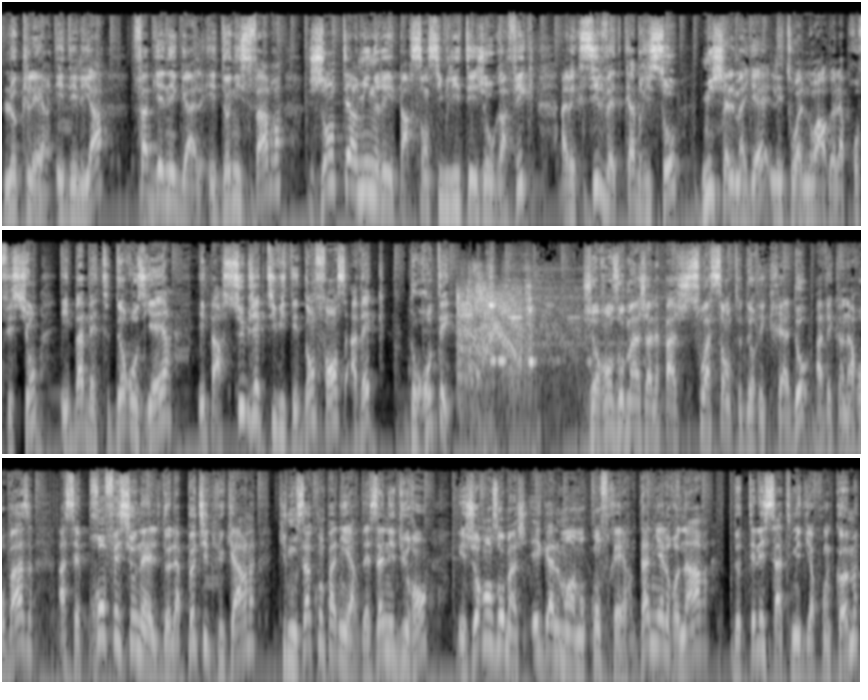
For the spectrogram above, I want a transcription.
Leclerc et Delia, Fabienne Egal et Denise Fabre, j'en terminerai par sensibilité géographique avec Sylvette Cabrisseau, Michel Maillet, l'étoile noire de la profession, et Babette de Rosière, et par subjectivité d'enfance avec Dorothée. Je rends hommage à la page 60 de Récréado avec un arrobase à ces professionnels de la petite lucarne qui nous accompagnèrent des années durant et je rends hommage également à mon confrère Daniel Renard de télésatmedia.com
